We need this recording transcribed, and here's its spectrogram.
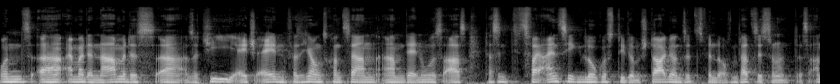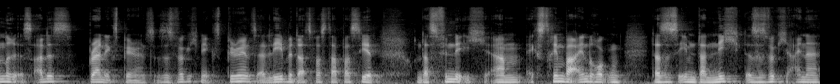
und äh, einmal der Name des, äh, also GEHA, ein Versicherungskonzern, ähm, der in den USA ist. Das sind die zwei einzigen Logos, die du im Stadion sitzt, wenn du auf dem Platz sitzt. Und das andere ist alles Brand Experience. Es ist wirklich eine Experience, erlebe das, was da passiert. Und das finde ich ähm, extrem beeindruckend, dass es eben dann nicht, das ist wirklich eine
